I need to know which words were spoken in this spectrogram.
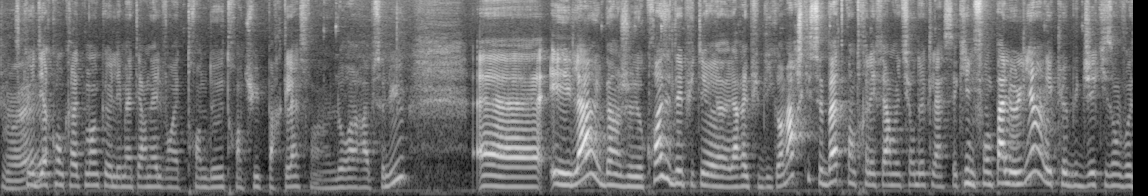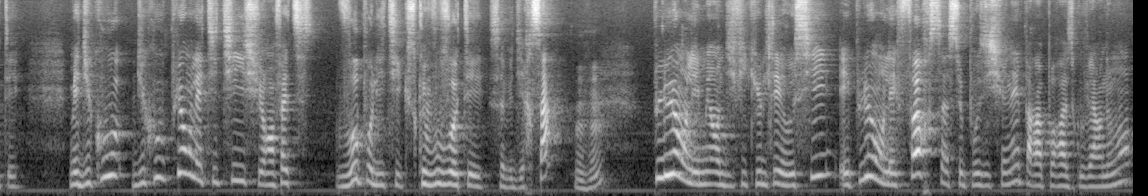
ce qui veut dire concrètement que les maternelles vont être 32, 38 par classe, l'horreur absolue. et là, eh ben, je croise des députés La République En Marche qui se battent contre les fermetures de classes et qui ne font pas le lien avec le budget qu'ils ont voté. Mais du coup, du coup, plus on les titille sur en fait vos politiques, ce que vous votez, ça veut dire ça. Mhm plus on les met en difficulté aussi, et plus on les force à se positionner par rapport à ce gouvernement,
